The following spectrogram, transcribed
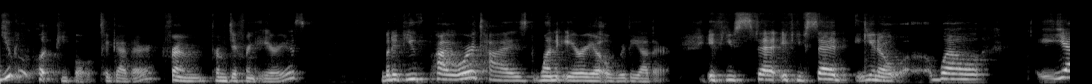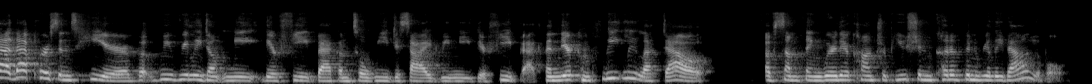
you can put people together from, from different areas. But if you've prioritized one area over the other, if you said, if you've said, you know, well, yeah, that person's here, but we really don't need their feedback until we decide we need their feedback, then they're completely left out of something where their contribution could have been really valuable,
